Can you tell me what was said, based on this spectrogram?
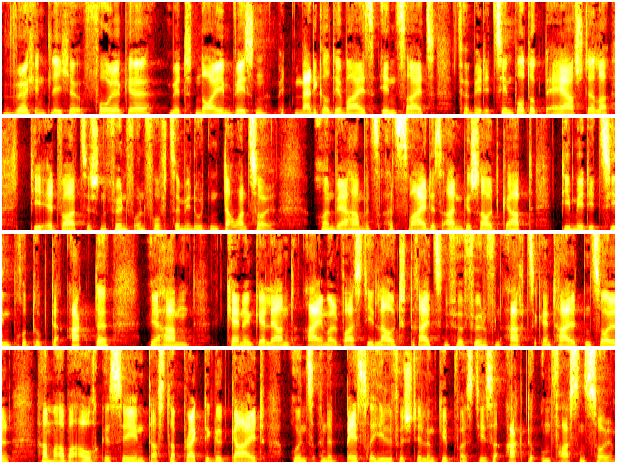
wöchentliche Folge mit neuem Wissen, mit Medical Device Insights für Medizinproduktehersteller, die etwa zwischen 5 und 15 Minuten dauern soll. Und wir haben uns als zweites angeschaut gehabt, die Medizinprodukte Akte. Wir haben kennengelernt, einmal was die laut 13485 enthalten soll, haben aber auch gesehen, dass der Practical Guide uns eine bessere Hilfestellung gibt, was diese Akte umfassen soll.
